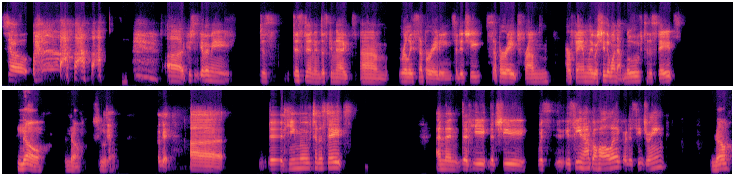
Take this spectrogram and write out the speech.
so, uh, because she's giving me just distant and disconnect, um, really separating. So did she separate from her family? Was she the one that moved to the states? no, no, she was Okay. not. Okay. Uh, did he move to the states? And then did he? Did she? Was is he an alcoholic or does he drink? No.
